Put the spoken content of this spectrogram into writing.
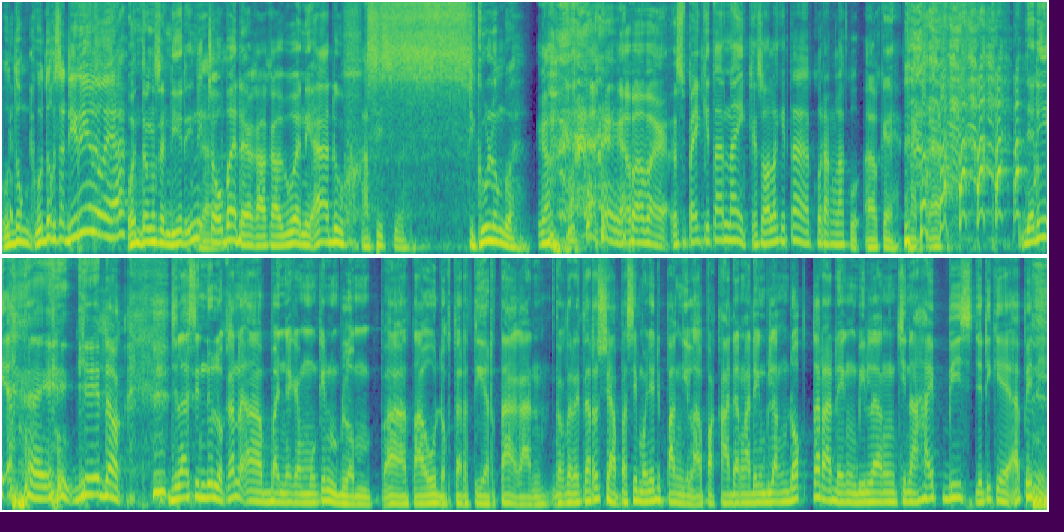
Untung untung sendiri lo ya. Untung sendiri ini coba deh kakak gue nih. Aduh. Habis gua. Digulung gua. Gak, apa-apa. Supaya kita naik. Soalnya kita kurang laku. Oke. next. Jadi gini dok, jelasin dulu kan eh, banyak yang mungkin belum eh, tahu dokter Tirta kan. Dokter Tirta itu siapa sih maunya dipanggil apa? Kadang ada yang bilang dokter, ada yang bilang Cina hype beast. Jadi kayak apa nih?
